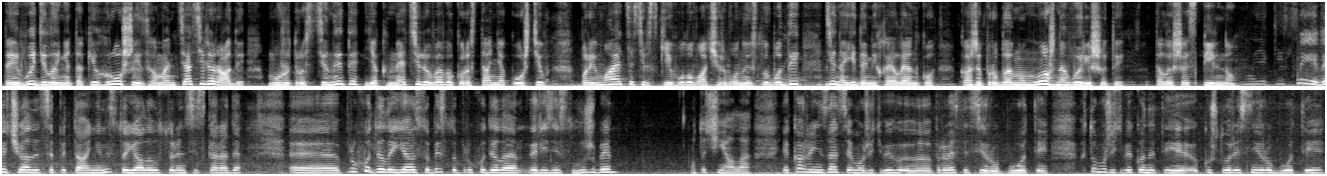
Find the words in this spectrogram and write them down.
Та й виділення таких грошей з гаманця сільради можуть розцінити як нецільове використання коштів. Переймається сільський голова Червоної Слободи Зінаїда Міхайленко. Каже, проблему можна вирішити, та лише спільно. Ми вивчали це питання, не стояла у стороні сільська рада. Е, проходили, я особисто проходила різні служби. Уточняла, яка організація може е, провести ці роботи, хто може виконати кошторисні роботи,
